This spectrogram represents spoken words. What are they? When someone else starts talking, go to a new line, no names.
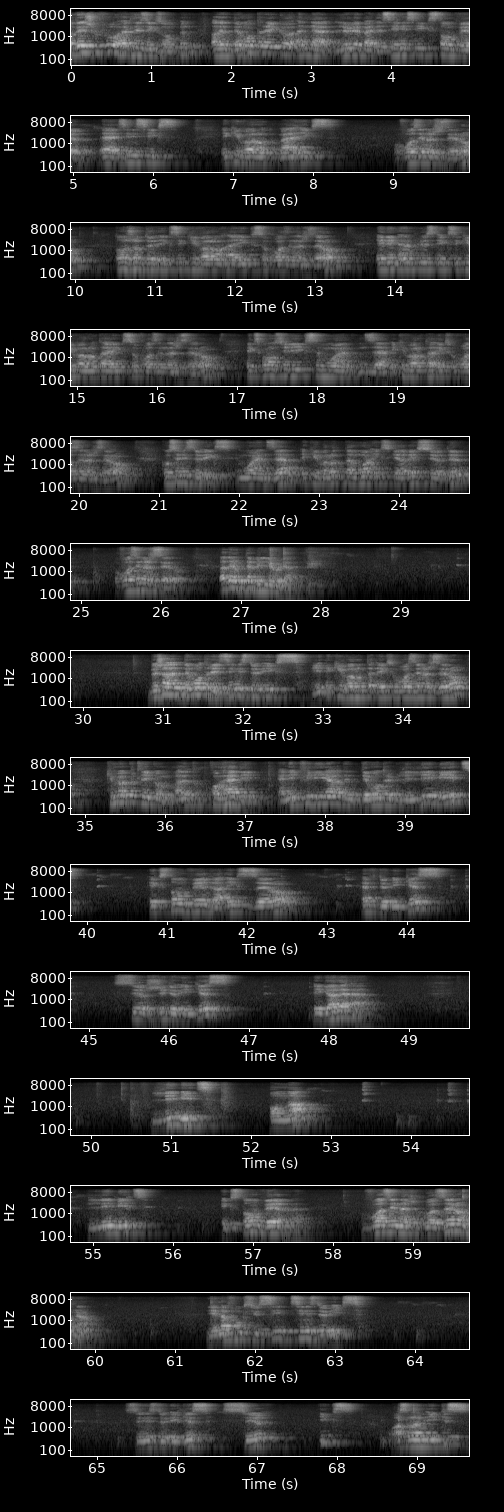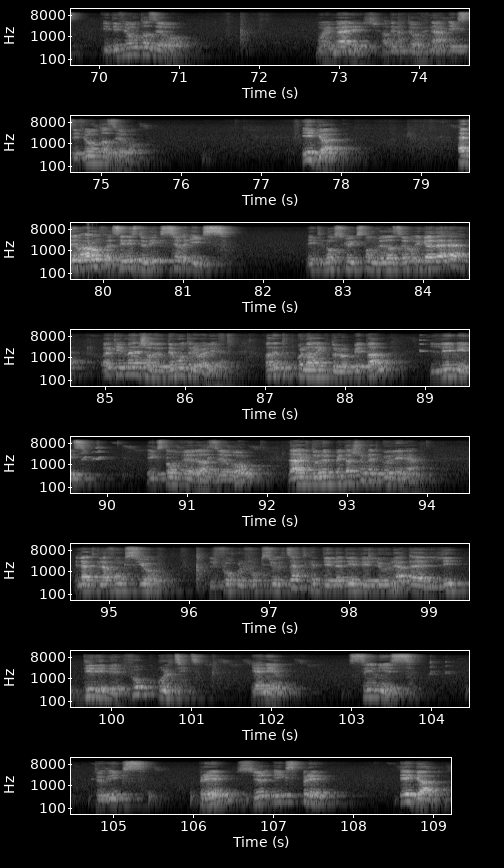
غادي نشوفوا هاد لي زيكزومبل غادي ديمونطري كو ان لو بعد سينيس إكس طون فيغ آه سينيس إكس ايكيفالون مع إكس 0 tangente de x équivalent à x voisinage 0 et ln 1 plus x équivalent à x voisinage 0 exponentielle x moins z équivalent à x voisinage 0 cosinus de x moins z équivalent à moins x carré sur 2 voisinage 0 غادي نبدا بالاولى باش غادي démontrer sinus de x هي à x voisinage 0 كما قلت لكم غادي تطبقوا هذه يعني يكفي ليا غادي نديمونطري بلي ليميت x tend vers x0 f de x sur g de x égale à 1 limite on a limite x tend vers voisinage هو 0 ديال la fonction sinus de x sinus de x sur x واصلا x est différente à 0 المهم معليش غادي ناخدوه هنا différente à 0 égal هذه معروفة sinus de x sur x et lorsque x tend vers 0 égale à 1 ولكن معليش غادي ن démontrer يو عليها غادي نطبقو لا règle de l'Hôpital limite x tend vers 0 la règle de l'Hôpital شنو كتقول لنا الا عندك la fonction الفوق وال fonction لتحت كدير la dérivée الاولى les dérivées الفوق والتحت يعني sinus de x prime sur x prime égale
